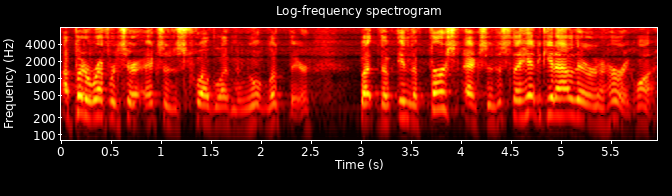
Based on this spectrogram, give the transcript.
I put a reference here, Exodus 12 11. We won't look there. But the, in the first Exodus, they had to get out of there in a hurry. Why?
